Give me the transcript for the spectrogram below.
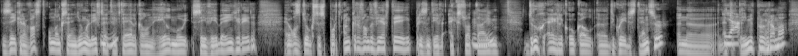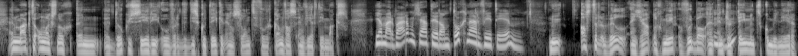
Zeker en vast. Ondanks zijn jonge leeftijd Mhm. mm -hmm. heeft hij eigenlijk al een heel mooi cv bijeengereden. Hij was het jongste sportanker van de VRT, presenteerde Extra Time, Mhm. droeg eigenlijk ook al uh, The Greatest Dancer, een, uh, een entertainmentprogramma, ja. en maakte onlangs nog een docuserie over de discotheken in ons land voor Canvas en VRT Max. Ja, maar waarom gaat hij dan toch naar VTM? Nu, Aster wil en gaat nog meer voetbal en mm -hmm. entertainment combineren.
